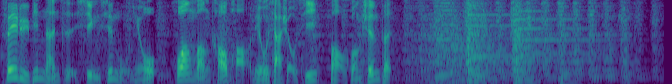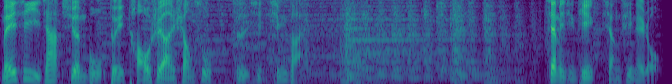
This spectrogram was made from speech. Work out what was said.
菲律宾男子性侵母牛，慌忙逃跑，留下手机曝光身份。梅西一家宣布对逃税案上诉，自信清白。下面请听详细内容。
